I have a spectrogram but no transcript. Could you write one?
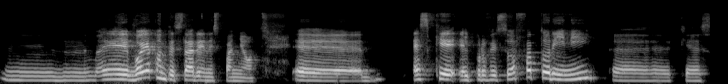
mm, eh, voy a contestar en español. Eh, es que el profesor Fattorini, que es,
